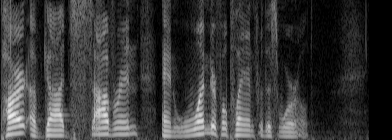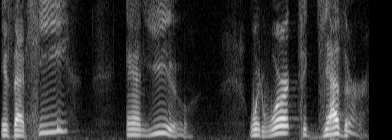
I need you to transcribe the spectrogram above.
Part of God's sovereign and wonderful plan for this world is that He and you would work together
